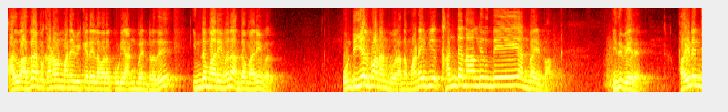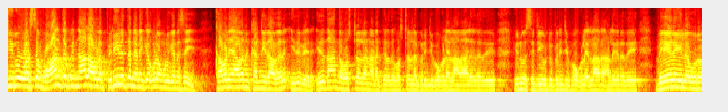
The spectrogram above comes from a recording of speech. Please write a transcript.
அது அதான் இப்ப கணவன் மனைவிக்கு இடையில வரக்கூடிய அன்புன்றது இந்த மாதிரியும் வரும் அந்த மாதிரியும் வரும். ஒன்று இயல்பான அன்பு வரும். அந்த மனைவியை கண்ட நாளிலிருந்தே இருந்தே இருப்பாங்க இது வேற. பதினஞ்சு இருபது வருஷம் வாழ்ந்த பின்னால் அவளை பிரியத்தை நினைக்க கூட உங்களுக்கு என்ன செய்யும்? கவலையாவது கண்ணீரா இது வேறு. இதுதான் இந்த ஹோஸ்டலில் நடக்கிறது. ஹோஸ்டலில் பிரிஞ்சு போக்கல எல்லாரும் அழுகிறது. யூனிவர்சிட்டி விட்டு பிரிஞ்சு போக்கல எல்லாரும் அழுகிறது. வேலையில ஒரு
